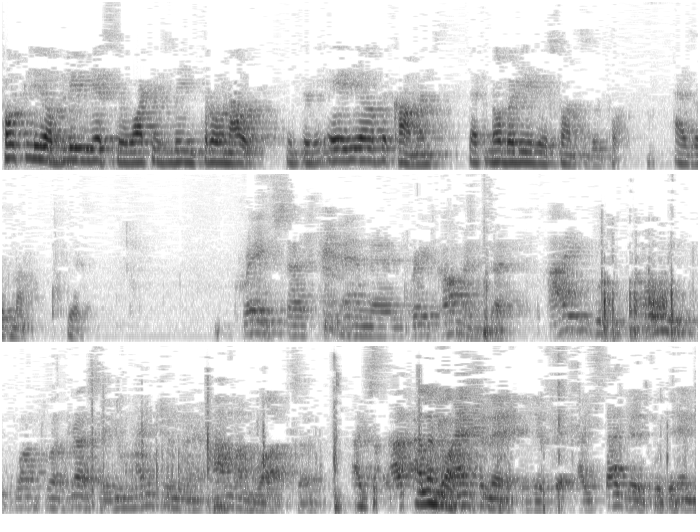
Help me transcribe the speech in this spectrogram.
totally oblivious to what is being thrown out into the area of the commons that nobody is responsible for as of now. Yes. Great session and uh, great comments. Uh, I would only want to address, uh, you mentioned uh, Alan Watts. Uh, I, Alan you Watts. mentioned in your, I studied with him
